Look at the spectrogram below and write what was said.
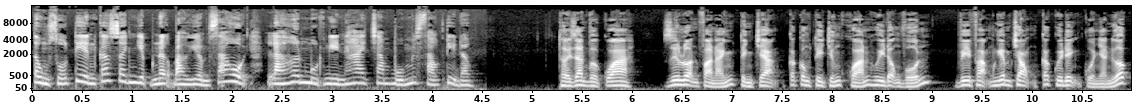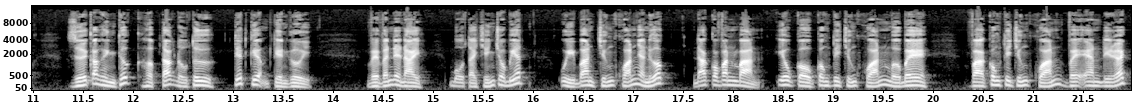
Tổng số tiền các doanh nghiệp nợ bảo hiểm xã hội là hơn 1.246 tỷ đồng. Thời gian vừa qua, dư luận phản ánh tình trạng các công ty chứng khoán huy động vốn vi phạm nghiêm trọng các quy định của nhà nước dưới các hình thức hợp tác đầu tư, tiết kiệm tiền gửi. Về vấn đề này, Bộ Tài chính cho biết, Ủy ban Chứng khoán Nhà nước đã có văn bản yêu cầu công ty chứng khoán MB và công ty chứng khoán VN Direct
